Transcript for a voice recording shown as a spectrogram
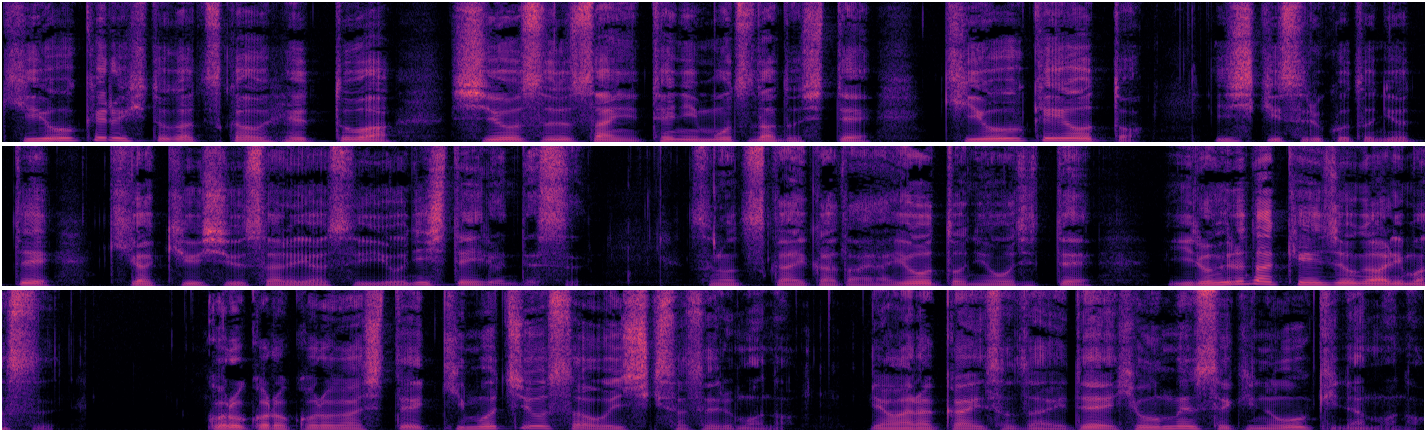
気を受ける人が使うヘッドは使用する際に手に持つなどして気を受けようと意識することによって気が吸収されやすいようにしているんです。その使い方や用途に応じていろいろな形状があります。コロコロ転がして気持ちよさを意識させるもの。柔らかい素材で表面積の大きなもの。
